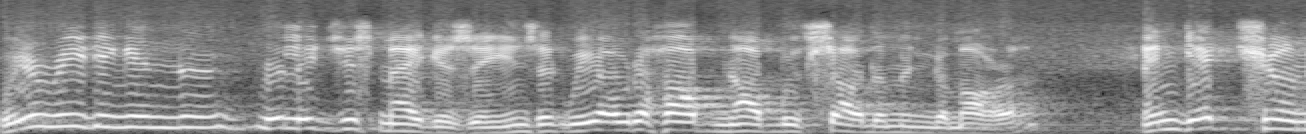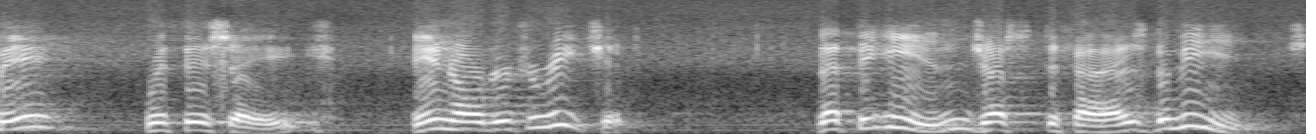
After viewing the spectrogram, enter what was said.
We're reading in the religious magazines that we ought to hobnob with Sodom and Gomorrah and get chummy with this age in order to reach it. That the end justifies the means.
